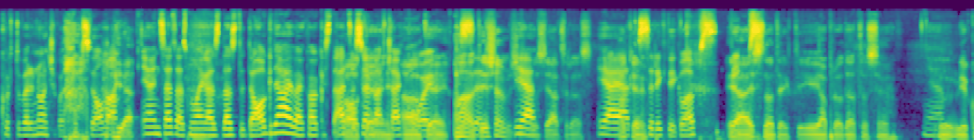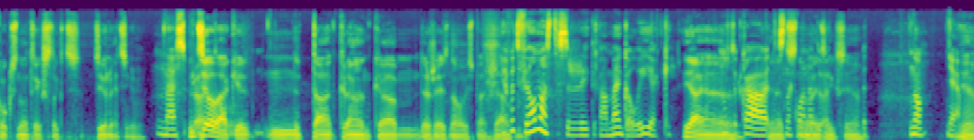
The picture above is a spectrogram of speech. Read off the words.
kur tu vari nočakot pirms filmām. Jā. ja viņi saucās, man liekas, tas ir Dog Die vai kaut kas tāds. Es vienmēr čekoju. Okay. kas Ah, tiešām šis jā. būs jāatcerās. Jā, jā Ok. okay. tas ir rīktīgi labs. Jā, tips. es noteikti apraudātos, ja, Jā. ja kaut kas notiek slikts dzīvnieciņam. Nu, Nesaprotu. cilvēki ir mm, tādi krāni, ka mm, dažreiz nav vispār žēl. Jā, bet filmās tas ir arī tā kā mega lieki. jā, jā, jā. Nu, tā kā jā, tas neko nav nedod. Jā. Bet- Nu, jā. Jā.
